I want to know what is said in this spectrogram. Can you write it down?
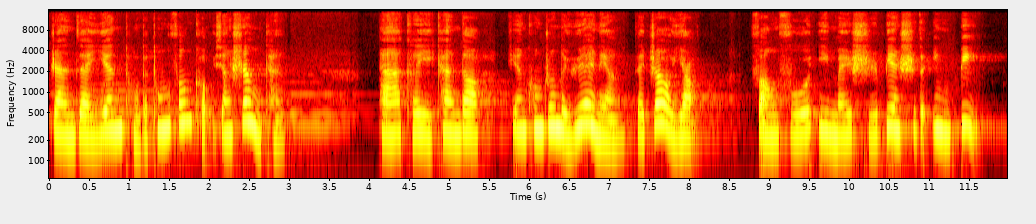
站在烟筒的通风口向上看，他可以看到天空中的月亮在照耀。仿佛一枚十便士的硬币。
